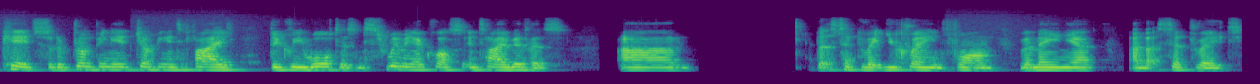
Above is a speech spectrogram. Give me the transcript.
kids sort of jumping in, jumping into five degree waters and swimming across entire rivers um, that separate Ukraine from Romania and that separate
